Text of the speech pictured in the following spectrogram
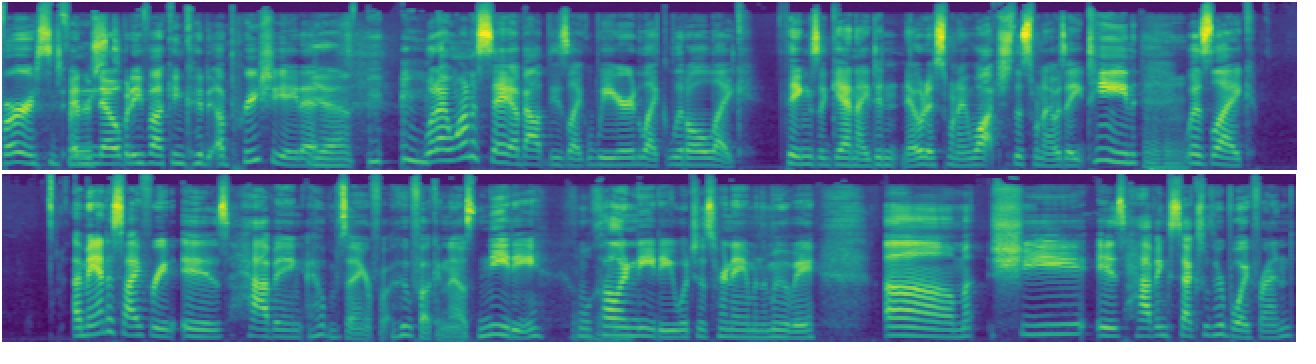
first, and nobody fucking could appreciate it. Yeah. what I want to say about these like weird like little like things again I didn't notice when I watched this when I was 18 was like Amanda Seyfried is having I hope I'm saying her who fucking knows? Needy. We'll call her Needy which is her name in the movie. Um she is having sex with her boyfriend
